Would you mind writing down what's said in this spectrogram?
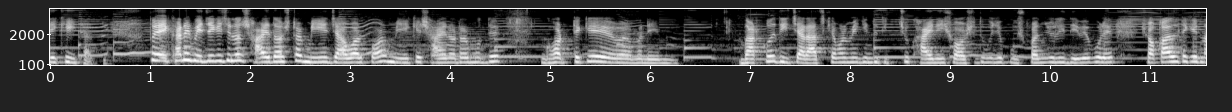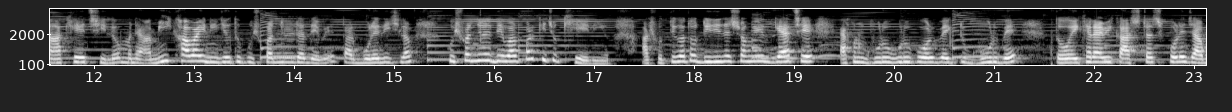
দেখেই থাকি তো এখানে বেজে গেছিল সাড়ে দশটা, মেয়ে যাওয়ার পর মেয়েকে সাড়ে নটার মধ্যে ঘর থেকে মানে বার করে দিচ্ছি আর আজকে আমার মেয়ে কিন্তু কিচ্ছু খায়নি। সরস্বতী পুজো পুষ্পাঞ্জলি দেবে বলে সকাল থেকে না খেয়েছিল। মানে আমিই খাওয়াইনি, যেহেতু পুষ্পাঞ্জলিটা দেবে, তার বলে দিয়েছিলাম। পুষ্পাঞ্জলি দেওয়ার পর কিছু খেয়ে নিও। আর সত্যি কথা দিদিদের সঙ্গে গেছে, এখন ঘুরু ঘুরু করবে, একটু ঘুরবে। তো এখানে আমি কাজ টাজ করে যাব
